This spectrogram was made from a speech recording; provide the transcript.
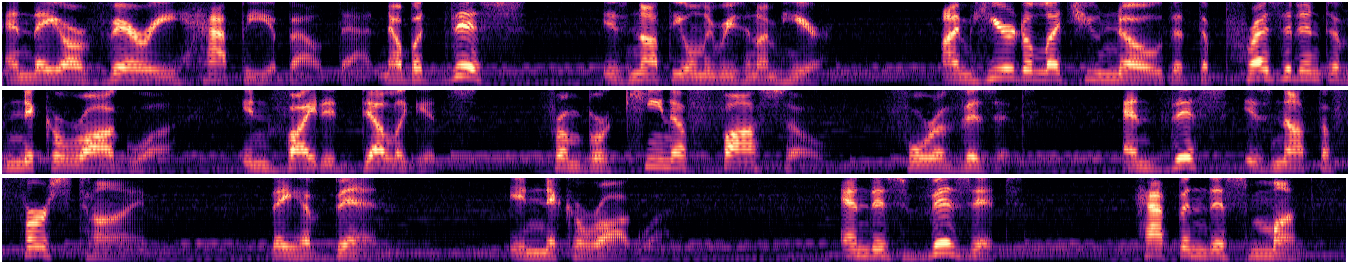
and they are very happy about that. Now, but this is not the only reason I'm here. I'm here to let you know that the president of Nicaragua invited delegates from Burkina Faso for a visit, and this is not the first time they have been in Nicaragua. And this visit happened this month.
